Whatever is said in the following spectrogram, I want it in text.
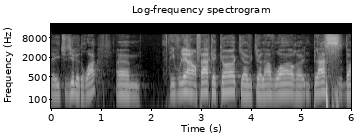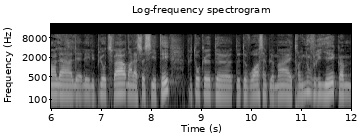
étudier le droit. il voulait en faire quelqu'un qui, allait avoir une place dans les, plus hautes sphères dans la société, plutôt que de, devoir simplement être un ouvrier comme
